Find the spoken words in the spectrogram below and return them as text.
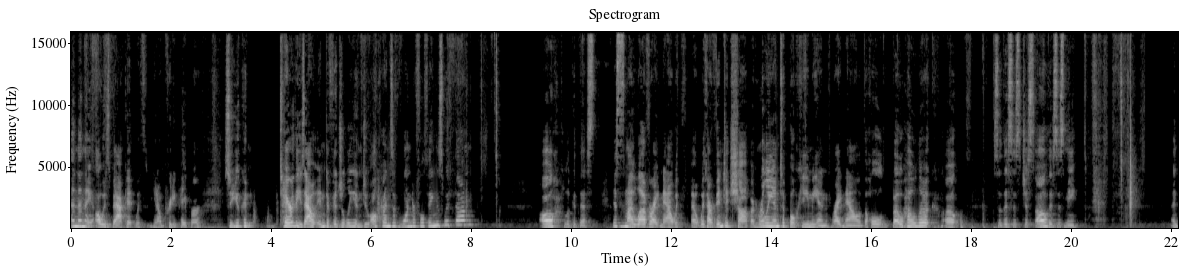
And then they always back it with, you know, pretty paper. So you can tear these out individually and do all kinds of wonderful things with them. Oh, look at this. This is my love right now with uh, with our vintage shop. I'm really into bohemian right now. The whole boho look. Oh, so this is just, oh, this is me. And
